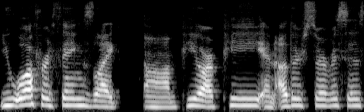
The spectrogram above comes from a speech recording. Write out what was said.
you offer things like um, PRP and other services.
